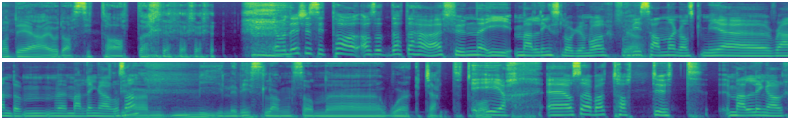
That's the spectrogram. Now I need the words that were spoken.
Og det er jo da sitater. Ja, men det er ikke sitat, altså Dette her er funnet i meldingsloggen vår, for Ja. vi sender ganske mye random meldinger. og sånn. Ja, en milevis lang sånn uh, workchat-tråd. Ja, eh, og så har jeg bare tatt ut meldinger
